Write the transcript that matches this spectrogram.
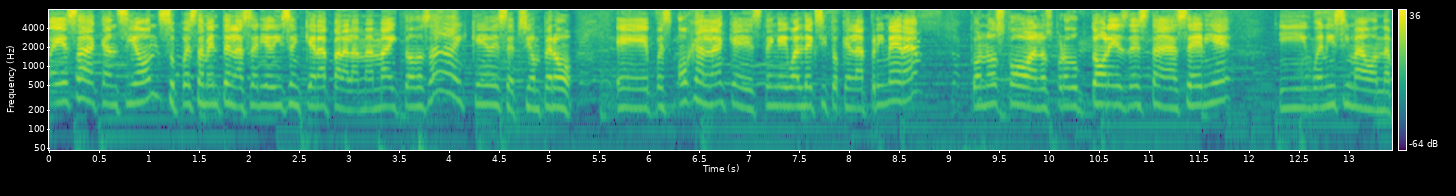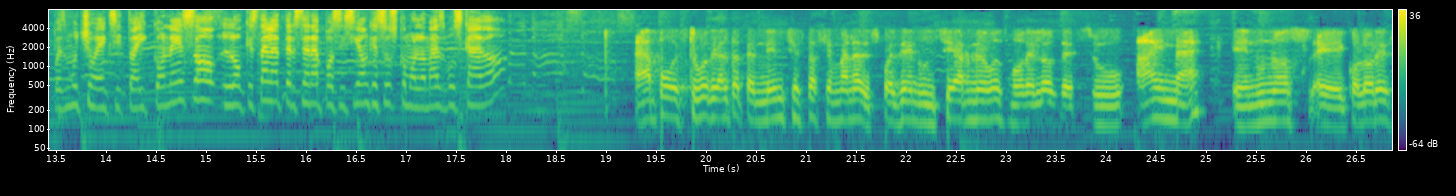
esa canción supuestamente en la serie dicen que era para la mamá y todos, ay, qué decepción, pero eh, pues ojalá que tenga igual de éxito que en la primera. Conozco a los productores de esta serie y buenísima onda, pues mucho éxito. Y con eso, lo que está en la tercera posición, Jesús, como lo más buscado. Apple estuvo de alta tendencia esta semana después de anunciar nuevos modelos de su iMac en unos eh, colores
